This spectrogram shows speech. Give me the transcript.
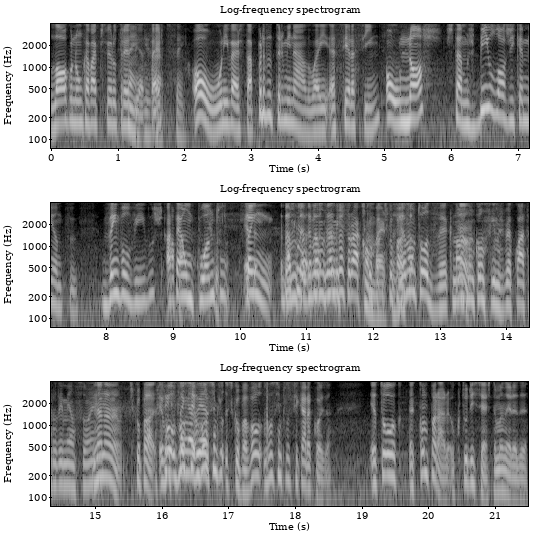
logo nunca vai perceber o 3D, Sim, exato, certo? sim. Ou o universo está predeterminado a, a ser assim, ou nós estamos biologicamente desenvolvidos até um ponto escuta. sem... Estamos, a, Basicamente, estamos a misturar desculpa, conversas. desculpa, eu só- não estou a dizer que nós não, Não. conseguimos ver quatro dimensões. Não, não, não, desculpa lá. Se Eu vou, vou, sim- vou ver- simpli- desculpa, vou, vou simplificar a coisa. Eu estou a comparar o que tu disseste, a maneira de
